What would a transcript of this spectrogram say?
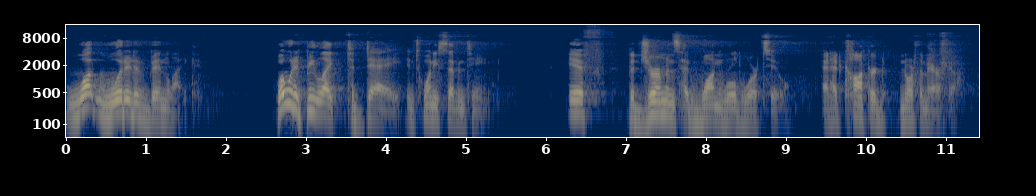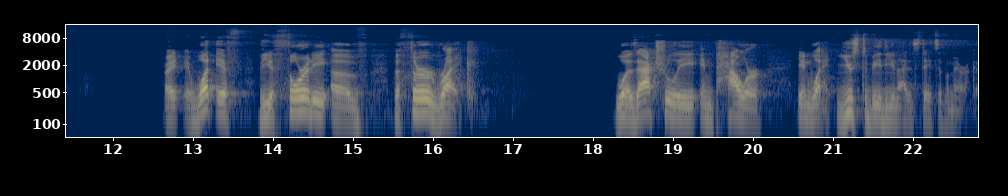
what would it have been like? What would it be like today in 2017 if the Germans had won World War II and had conquered North America? Right? And what if the authority of the Third Reich was actually in power in what used to be the United States of America?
